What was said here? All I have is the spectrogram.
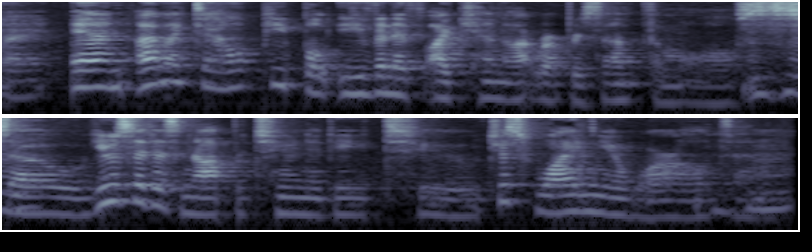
Right. And I like to help people even if I cannot represent them all. Mm-hmm. So use it as an opportunity to just widen your world. And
